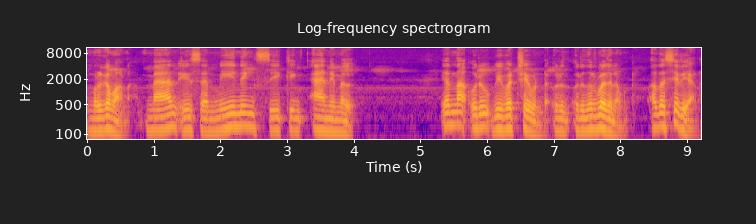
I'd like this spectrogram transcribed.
മൃഗമാണ്. Man is a meaning seeking animal എന്ന ഒരു വിവക്ഷയുണ്ട് ഒരു ഒരു നിർവചനമുണ്ട്. അത് ശരിയാണ്.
